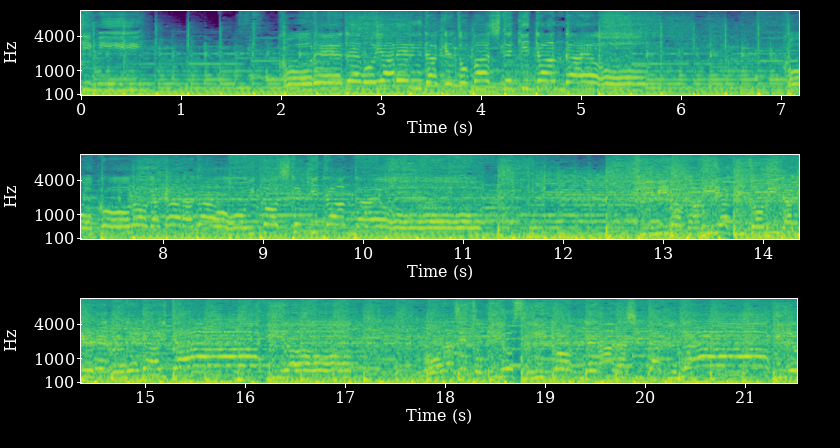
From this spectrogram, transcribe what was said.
君これでもやれるだけ飛ばしてきたんだよ心が体を追い越してきたんだよ君の髪や瞳だけで胸が痛いよ同じ時を吸い込んで話したくないよ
